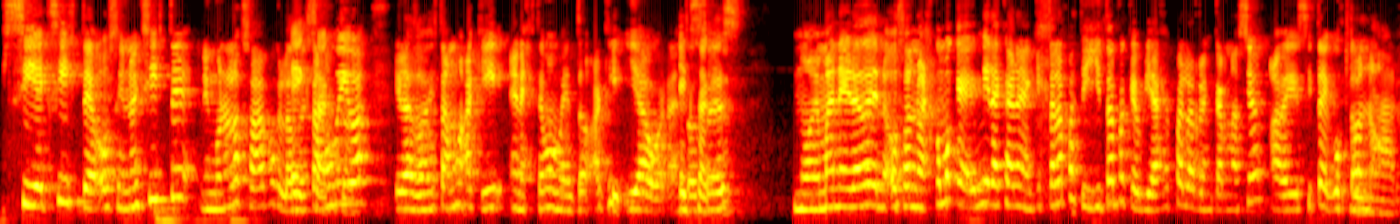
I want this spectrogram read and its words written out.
si existe o si no existe, ninguno lo sabe porque las dos estamos Exacto. vivas y las dos estamos aquí en este momento, aquí y ahora. Entonces, no hay manera de, o sea, no es como que, mira Karen, aquí está la pastillita para que viajes para la reencarnación, a ver si te gusta o no. Claro.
